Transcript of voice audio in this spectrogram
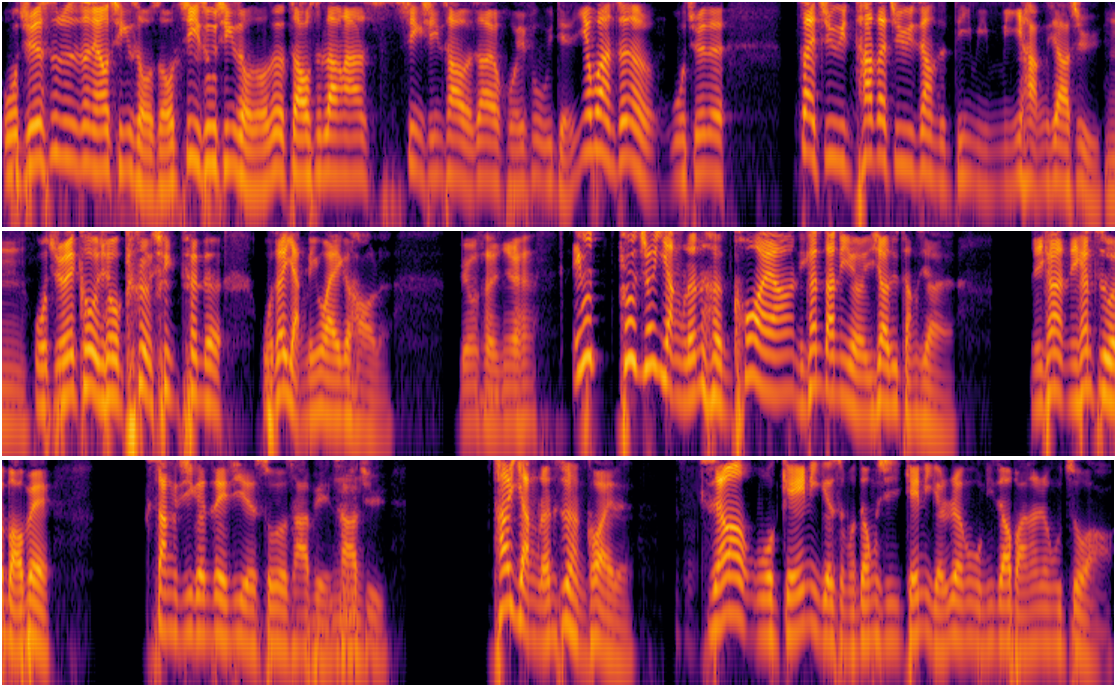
我觉得是不是真的要亲手手？祭出亲手手这个招式，让他信心稍微再恢复一点。要不然真的，我觉得再继续他再继续这样子低迷迷航下去，嗯，我觉得寇秋个性真的，我再养另外一个好了，刘承谚。因为寇秋养人很快啊！你看丹尼尔一下就长起来了。你看，你看智慧宝贝上季跟这一季的所有差别差距，他养人是很快的。只要我给你个什么东西，给你个任务，你只要把那任务做好，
